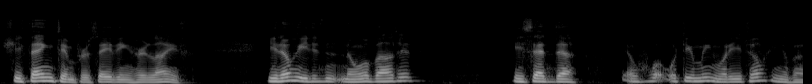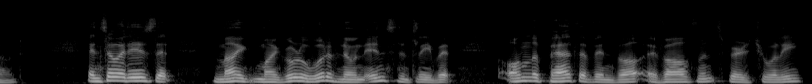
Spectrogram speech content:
she thanked him for saving her life. You know, he didn't know about it. He said, uh, what, what do you mean? What are you talking about? And so it is that my, my guru would have known instantly, but on the path of invol- evolvement spiritually,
